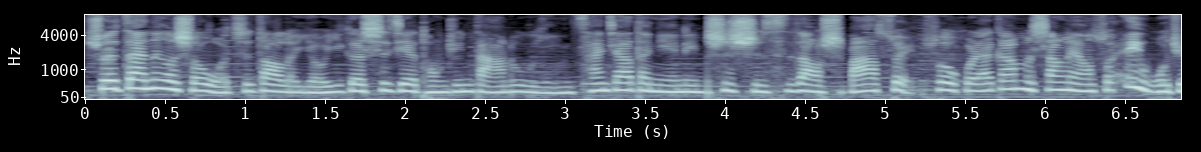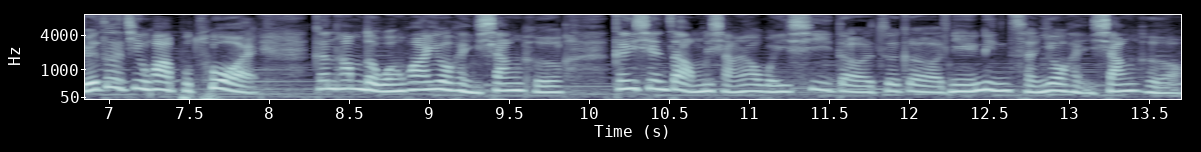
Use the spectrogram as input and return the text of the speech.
所以在那个时候，我知道了有一个世界童军大露营，参加的年龄是十四到十八岁。所以回来跟他们商量说：“哎，我觉得这个计划不错，哎，跟他们的文化又很相合，跟现在我们想要维系的这个年龄层又很相合。”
